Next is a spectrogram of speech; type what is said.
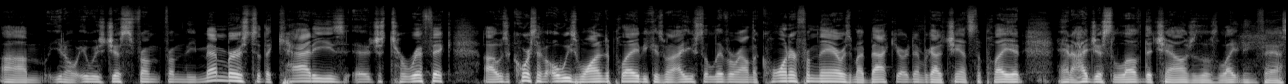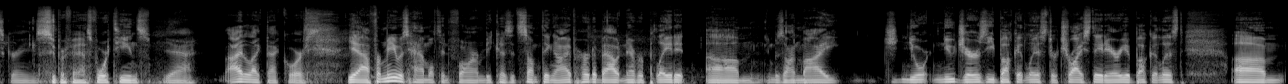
Um, you know, it was just from from the members to the caddies, it was just terrific. Uh, it was a course I've always wanted to play because when I used to live around the corner from there, it was in my backyard. Never got a chance to play it, and I just love the challenge of those lightning fast greens. Super fast, 14s. Yeah, I like that course. Yeah, for me it was Hamilton Farm because it's something I've heard about, never played it. Um, it was on my New New Jersey bucket list or tri-state area bucket list. Um,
